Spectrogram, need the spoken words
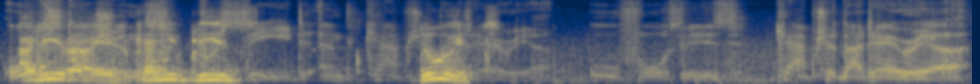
All Ali Raif, can you please proceed and capture do it? Area. All forces, capture that area.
